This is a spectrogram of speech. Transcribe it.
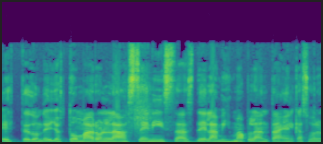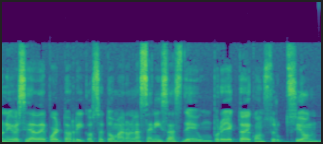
este, donde ellos tomaron las cenizas de la misma planta, en el caso de la Universidad de Puerto Rico, se tomaron las cenizas de un proyecto de construcción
